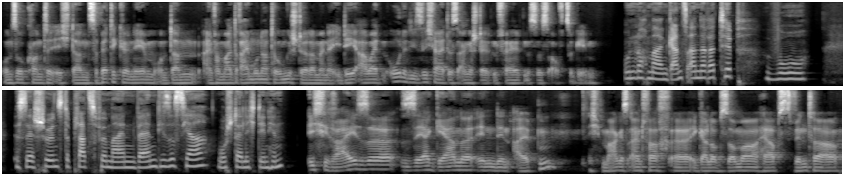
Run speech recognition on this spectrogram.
und so konnte ich dann Sabbatical nehmen und dann einfach mal drei Monate ungestört an meiner Idee arbeiten, ohne die Sicherheit des Angestelltenverhältnisses aufzugeben. Und nochmal ein ganz anderer Tipp, wo ist der schönste Platz für meinen Van dieses Jahr? Wo stelle ich den hin? Ich reise sehr gerne in den Alpen. Ich mag es einfach, äh, egal ob Sommer, Herbst, Winter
